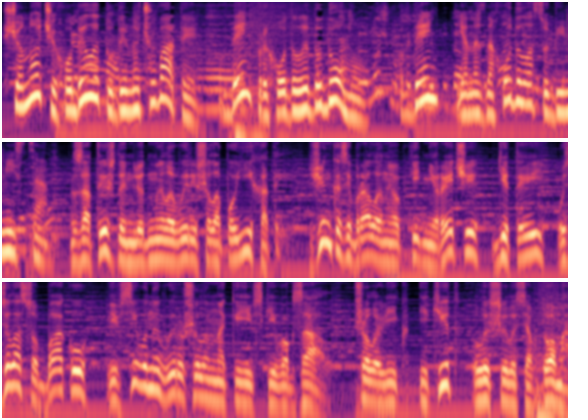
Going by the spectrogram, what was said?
Щоночі ходили туди ночувати. Вдень приходили додому. Вдень я не знаходила собі місця. За тиждень Людмила вирішила поїхати. Жінка зібрала необхідні речі, дітей, узяла собаку, і всі вони вирушили на київський вокзал. Чоловік і кіт лишилися вдома.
